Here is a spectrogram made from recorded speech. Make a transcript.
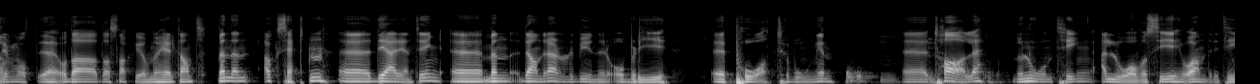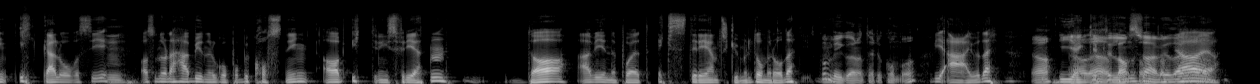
negativ måte, og da, da snakker vi om noe helt annet. Men den aksepten, eh, det er én ting. Eh, men det andre er når det begynner å bli eh, påtvungen eh, tale. Når noen ting er lov å si, og andre ting ikke er lov å si. Altså Når det her begynner å gå på bekostning av ytringsfriheten, da er vi inne på et ekstremt skummelt område. Dit kommer vi garantert til å komme òg. Vi er jo der. Ja, I enkelte ja, land så er vi jo der. Ja, ja.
